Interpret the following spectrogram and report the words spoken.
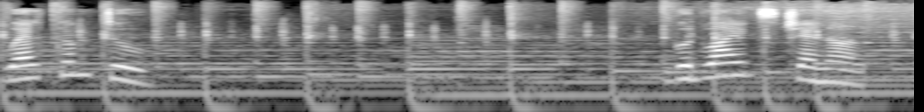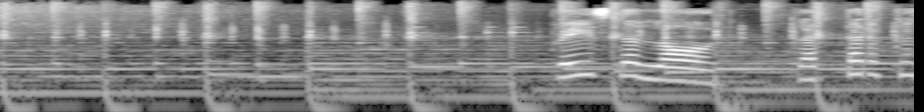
Welcome to Good Vibes Channel. Praise the Lord. கர்த்தருக்கு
